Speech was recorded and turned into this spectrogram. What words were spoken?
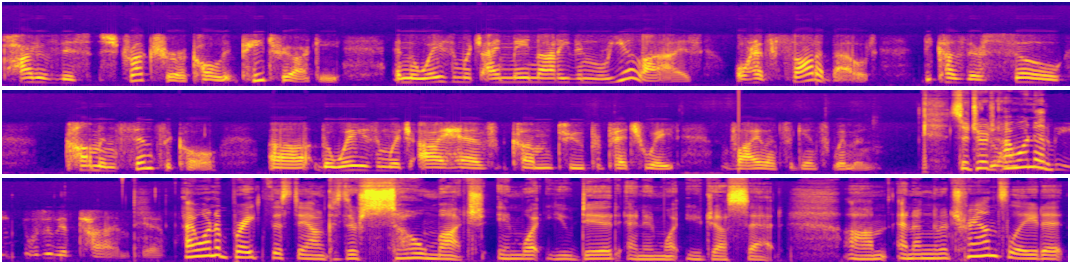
part of this structure, call it patriarchy, and the ways in which I may not even realize or have thought about because they're so commonsensical uh, the ways in which I have come to perpetuate violence against women. So, George, So I want to really, it was really a time. Yeah. I want to break this down because there's so much in what you did and in what you just said. Um, and I'm going to translate it.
